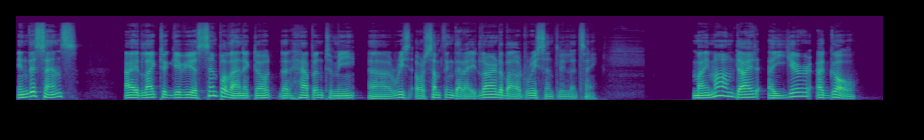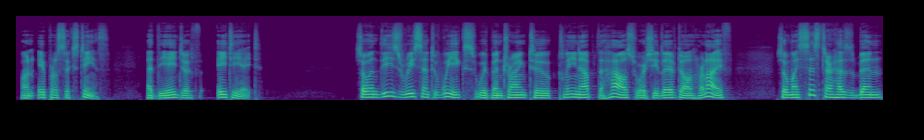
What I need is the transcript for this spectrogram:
In this sense, I'd like to give you a simple anecdote that happened to me, uh, or something that I learned about recently, let's say. My mom died a year ago on April 16th at the age of 88. So, in these recent weeks, we've been trying to clean up the house where she lived all her life. So, my sister has been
